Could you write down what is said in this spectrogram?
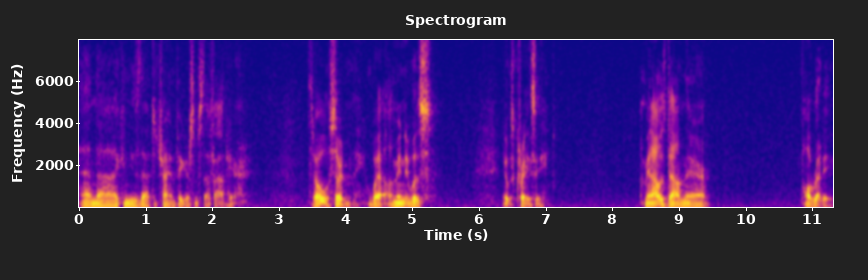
and uh, I can use that to try and figure some stuff out here. So, oh, certainly. Well, I mean, it was, it was crazy. I mean, I was down there already.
